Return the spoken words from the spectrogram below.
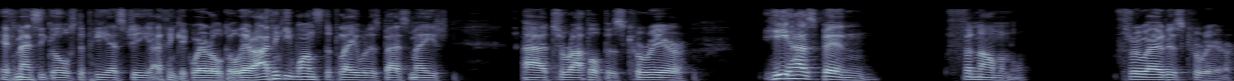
If Messi goes to PSG, I think Aguero will go there. I think he wants to play with his best mate uh, to wrap up his career. He has been phenomenal throughout his career.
